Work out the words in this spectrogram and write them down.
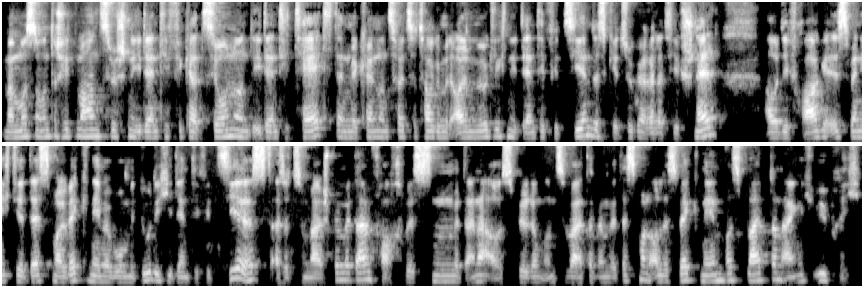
man muss einen Unterschied machen zwischen Identifikation und Identität, denn wir können uns heutzutage mit allem Möglichen identifizieren. Das geht sogar relativ schnell. Aber die Frage ist, wenn ich dir das mal wegnehme, womit du dich identifizierst, also zum Beispiel mit deinem Fachwissen, mit deiner Ausbildung und so weiter, wenn wir das mal alles wegnehmen, was bleibt dann eigentlich übrig?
